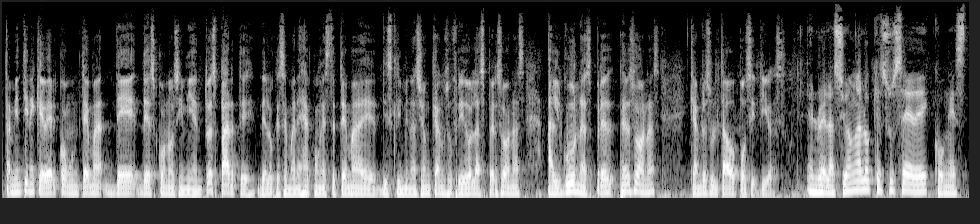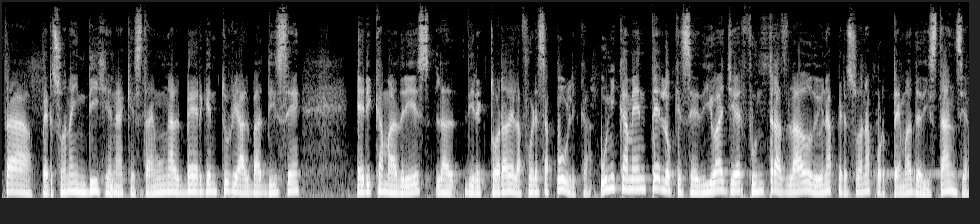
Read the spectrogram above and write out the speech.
también tiene que ver con un tema de desconocimiento. Es parte de lo que se maneja con este tema de discriminación que han sufrido las personas, algunas personas que han resultado positivas. En relación a lo que sucede con esta persona indígena que está en un albergue en Turrialba, dice Erika Madrid, la directora de la Fuerza Pública. Únicamente lo que se dio ayer fue un traslado de una persona por temas de distancia.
